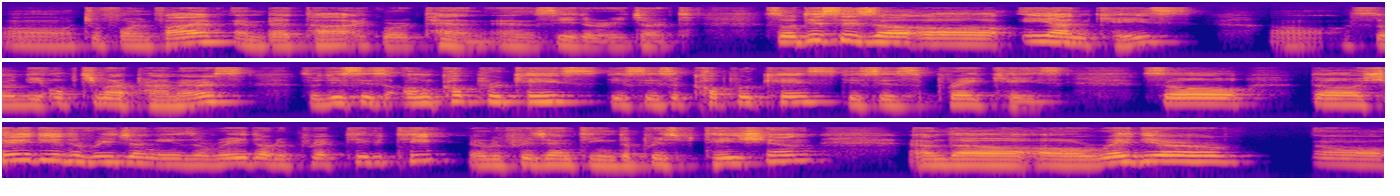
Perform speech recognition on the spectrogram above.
uh, 2.5 and beta equal 10 and see the result. So this is a, a Ian case. Uh, so the optimal parameters. So this is uncoupled case. This is a coupled case. This is spray case. So the shaded region is a radar reflectivity representing the precipitation and the uh, radial uh,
